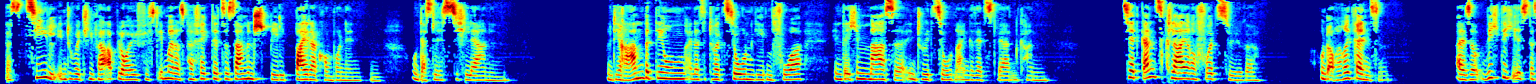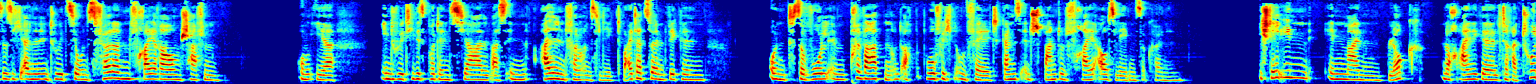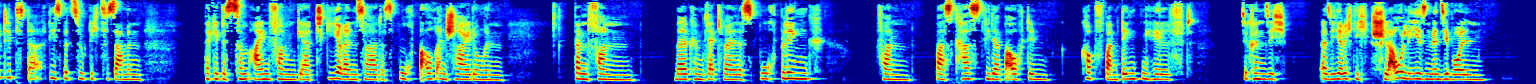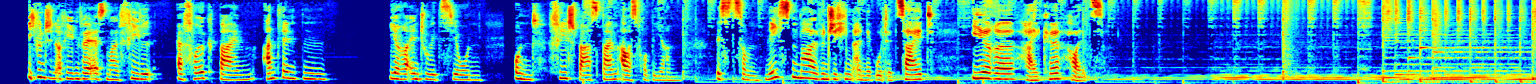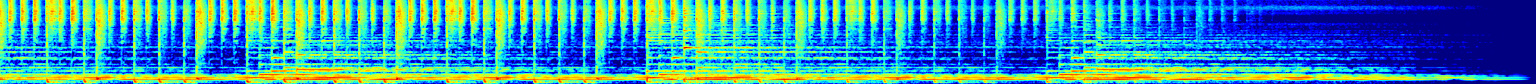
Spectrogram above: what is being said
Das Ziel intuitiver Abläufe ist immer das perfekte Zusammenspiel beider Komponenten und das lässt sich lernen. Und die Rahmenbedingungen einer Situation geben vor, in welchem Maße Intuition eingesetzt werden kann. Sie hat ganz klar ihre Vorzüge und auch ihre Grenzen. Also wichtig ist, dass Sie sich einen intuitionsfördernden Freiraum schaffen, um Ihr intuitives Potenzial, was in allen von uns liegt, weiterzuentwickeln und sowohl im privaten und auch beruflichen Umfeld ganz entspannt und frei ausleben zu können. Ich stelle Ihnen in meinem Blog noch einige Literaturtipps diesbezüglich zusammen. Da gibt es zum einen von Gerd Gierenzer das Buch Bauchentscheidungen, dann von Malcolm Gladwell das Buch Blink, von Bas Kast, wie der Bauch dem Kopf beim Denken hilft. Sie können sich also hier richtig schlau lesen, wenn Sie wollen. Ich wünsche Ihnen auf jeden Fall erstmal viel Erfolg beim Anwenden Ihrer Intuition und viel Spaß beim Ausprobieren. Bis zum nächsten Mal wünsche ich Ihnen eine gute Zeit. Ihre Heike Holz.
